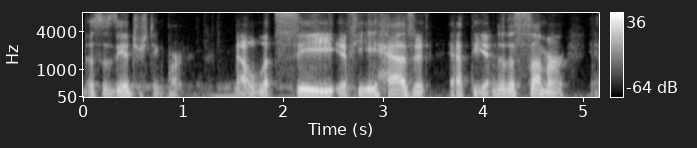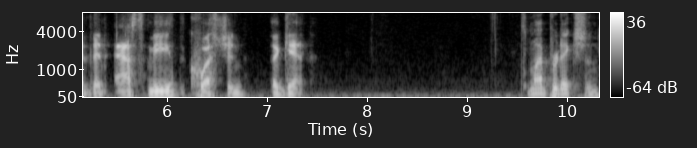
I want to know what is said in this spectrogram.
This is the interesting part. Now let's see if he has it at the end of the summer and then ask me the question again. It's my prediction.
